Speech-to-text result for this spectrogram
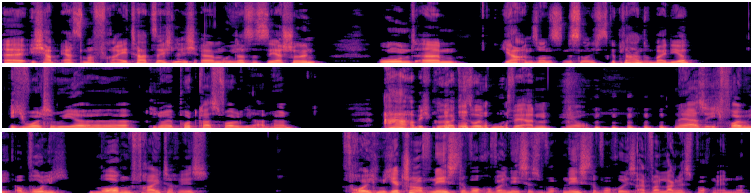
Äh, ich habe erstmal frei tatsächlich. Ähm, das ist sehr schön. Und ähm, ja, ansonsten ist noch nichts geplant. Und bei dir? Ich wollte mir äh, die neue Podcast-Folge hier anhören. Ah, habe ich gehört, die soll gut werden. Jo. naja, also ich freue mich, obwohl ich morgen Freitag ist, freue ich mich jetzt schon auf nächste Woche, weil nächstes nächste Woche ist einfach langes Wochenende.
